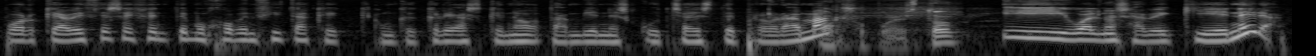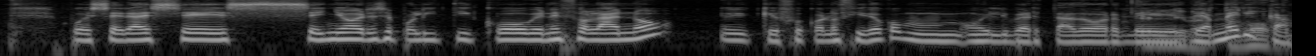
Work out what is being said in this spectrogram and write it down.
porque a veces hay gente muy jovencita que, aunque creas que no, también escucha este programa Por supuesto. y igual no sabe quién era. Pues era ese señor, ese político venezolano eh, que fue conocido como el libertador de, El de libertador. América.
